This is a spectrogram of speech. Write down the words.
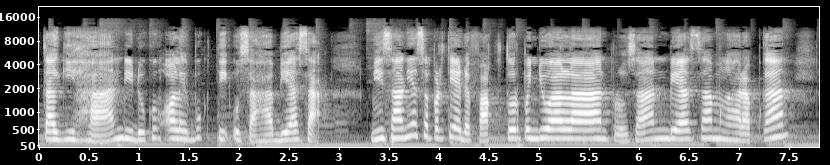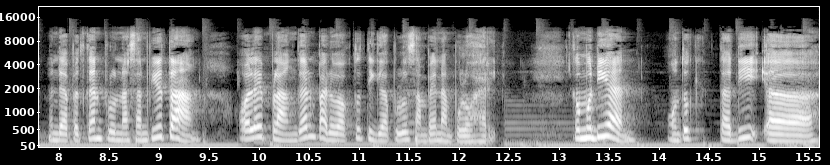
Tagihan didukung oleh bukti usaha biasa. Misalnya seperti ada faktur penjualan, perusahaan biasa mengharapkan mendapatkan pelunasan piutang oleh pelanggan pada waktu 30 sampai 60 hari. Kemudian, untuk tadi uh,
